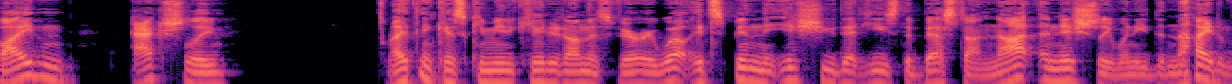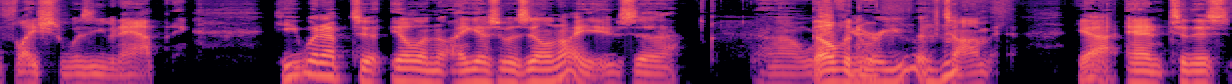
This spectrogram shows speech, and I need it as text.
Biden actually I think has communicated on this very well. It's been the issue that he's the best on. Not initially when he denied inflation was even happening. He went up to Illinois. I guess it was Illinois. It was uh, uh, Belvidere. where you live, Mhm. Tom. Yeah, and to this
